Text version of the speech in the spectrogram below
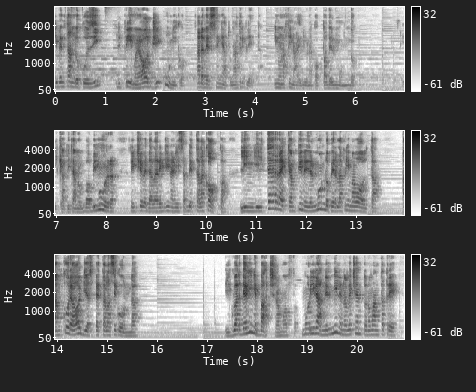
diventando così il primo e oggi unico ad aver segnato una tripletta in una finale di una Coppa del Mondo. Il capitano Bobby Moore riceve dalla regina Elisabetta la coppa, l'Inghilterra è campione del mondo per la prima volta, ancora oggi aspetta la seconda. Il guardialine Bachramov morirà nel 1993,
